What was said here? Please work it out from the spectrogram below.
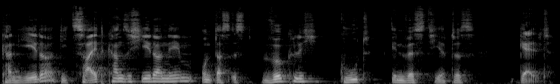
kann jeder. Die Zeit kann sich jeder nehmen. Und das ist wirklich gut investiertes Geld.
